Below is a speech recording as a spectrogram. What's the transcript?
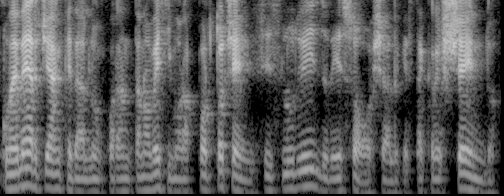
Come emerge anche dal 49 rapporto Censis, l'utilizzo dei social che sta crescendo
